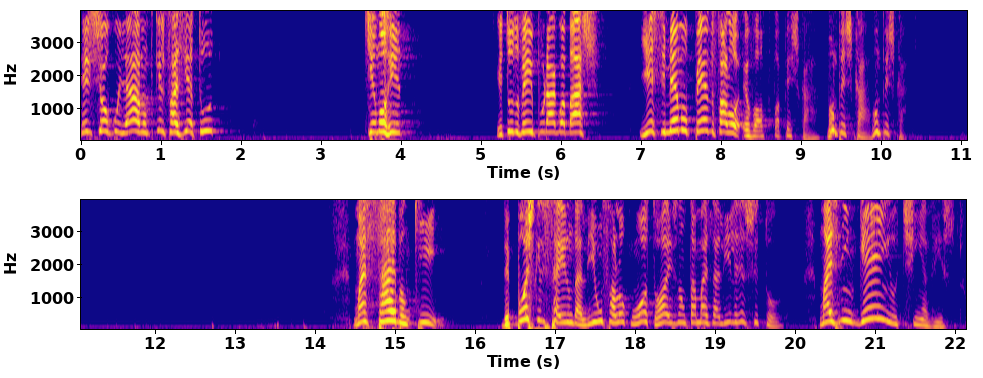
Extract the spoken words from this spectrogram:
eles se orgulhavam porque ele fazia tudo. Tinha morrido. E tudo veio por água abaixo. E esse mesmo Pedro falou: Eu volto para pescar. Vamos pescar, vamos pescar. Mas saibam que, depois que eles saíram dali, um falou com o outro: Ó, oh, eles não estão tá mais ali, ele ressuscitou. Mas ninguém o tinha visto.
